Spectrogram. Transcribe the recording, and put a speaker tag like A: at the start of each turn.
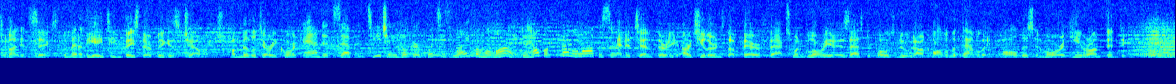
A: Tonight at 6, the men of the A-Team face their biggest challenge, a military court.
B: And at 7, T.J. Hooker puts his life on the line to help a fellow officer.
A: And at 10.30, Archie learns the bare facts when Gloria is asked to pose nude on All in the Family. All this and more here on 50.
